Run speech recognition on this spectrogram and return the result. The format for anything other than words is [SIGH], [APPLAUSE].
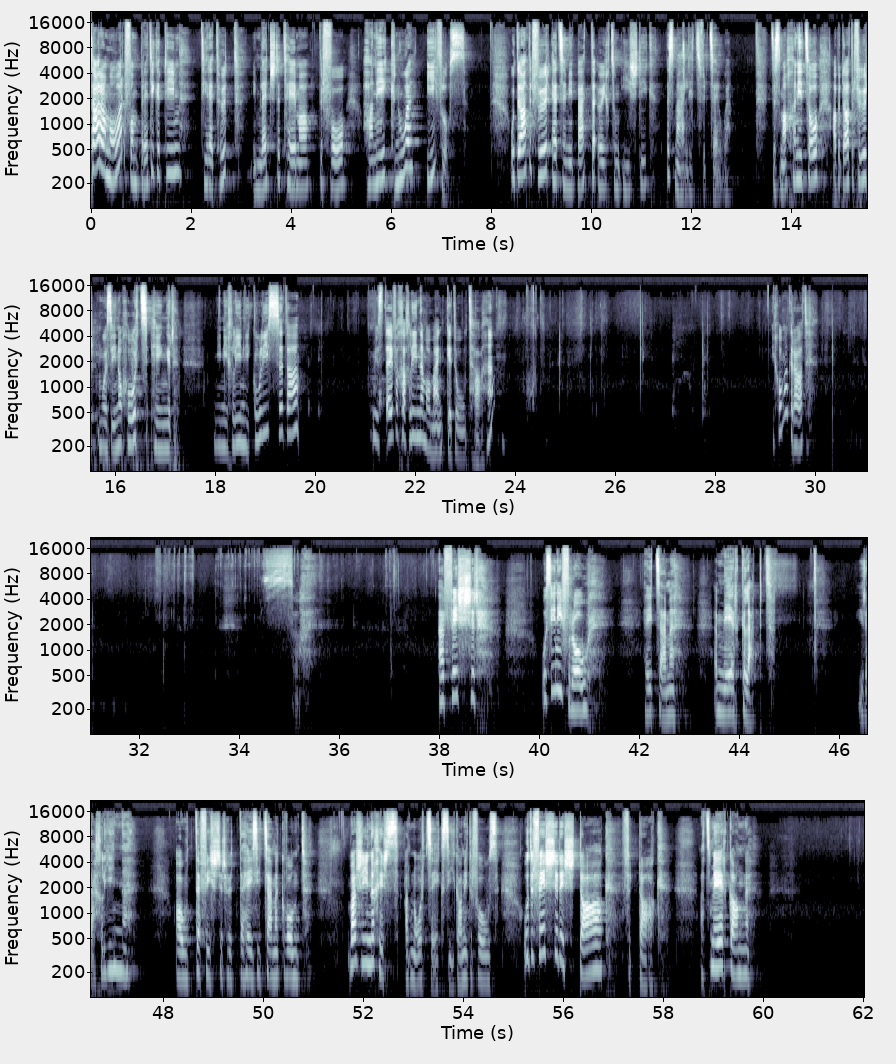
Sarah Mohr vom Predigerteam, die redet heute im letzten Thema davon, habe ich genug Einfluss? Und dafür hat sie mich gebeten, euch zum Einstieg ein Märchen zu erzählen. Das mache ich so, aber dafür muss ich noch kurz hinter meine kleine Kulisse da. Ihr müsst einfach einen kleinen Moment Geduld haben. Ich komme gerade. So. Ein Fischer und seine Frau haben zusammen am Meer gelebt. In einer kleinen, alten Fischerhütte haben sie zusammen gewohnt. Wahrscheinlich war es an der Nordsee, gehe ich davon aus. Und der Fischer ist Tag für Tag ans Meer gegangen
